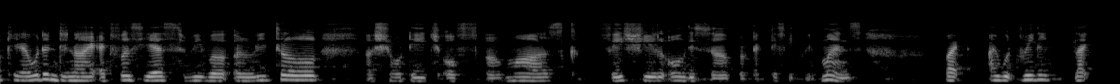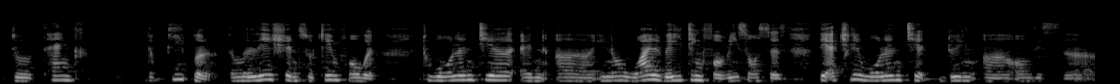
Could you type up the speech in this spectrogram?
Okay, I wouldn't deny at first, yes, we were a little a shortage of uh, mask, face shield, all these uh, protective equipments. But I would really like to thank the people, the Malaysians who came forward to volunteer and uh, you know while waiting for resources, they actually volunteered doing uh, all this uh,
